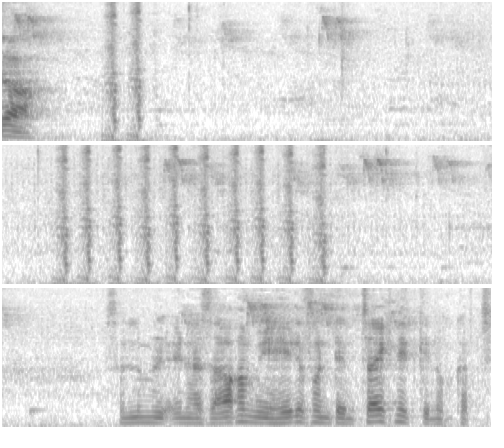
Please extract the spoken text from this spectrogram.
So. Soll mal einer sagen, wir hätten von dem Zeug nicht genug gehabt.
